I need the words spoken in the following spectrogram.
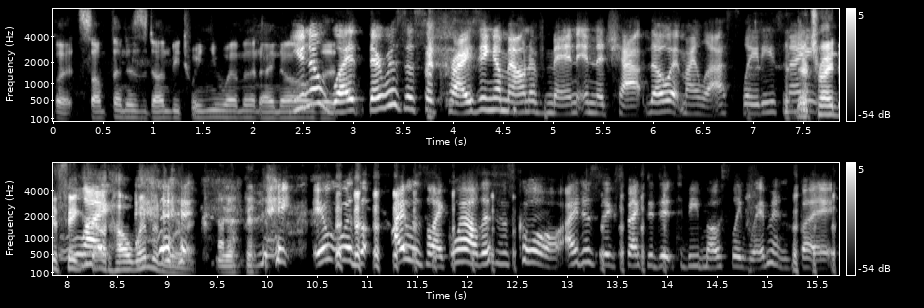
but something is done between you women. I know. You know that what? There was a surprising amount of men in the chat though at my last ladies' night. They're trying to figure out how women work. Yeah. they, it was I was like, wow, this is cool. I just expected it to be mostly women, but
